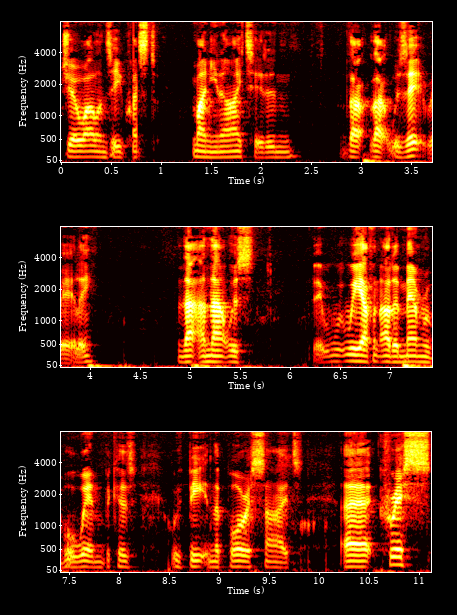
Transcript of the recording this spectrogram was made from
Joe Allen's against Man United, and that that was it really. That and that was we haven't had a memorable win because we've beaten the poorest sides. Uh, Chris,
